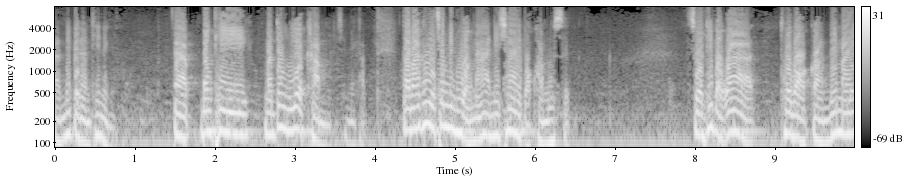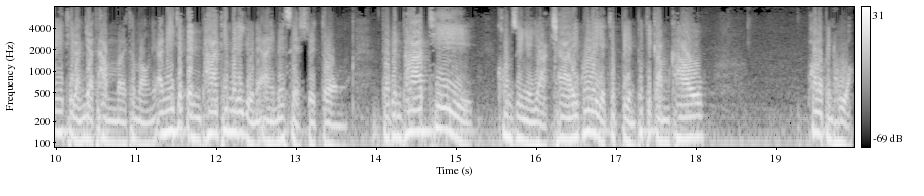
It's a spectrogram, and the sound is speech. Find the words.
อันนี้เป็นอันที่หนึ่งแต่บางทีมันต้องเลือกคำใช่ไหมครับ ต่อมาก็คือฉันเป็นห่วงนะ อันนี้ใช่บอกความรู้สึก ส่วนที่บอกว่าโทรบอกก่อนได้ไหมทีหลังอย่าทำอะไรทำนองนี้ อันนี้จะเป็นพาร์ทที่ไม่ได้อยู่ใน iMessage โดยตรง แต่เป็นพาร์ทที่ คนส่วนใหญ่อยากใช้ เพราะเราอยากจะเปลี่ยนพฤติกรรมเขาเพราะเราเป็นห่วง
